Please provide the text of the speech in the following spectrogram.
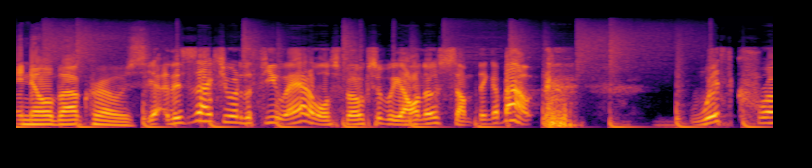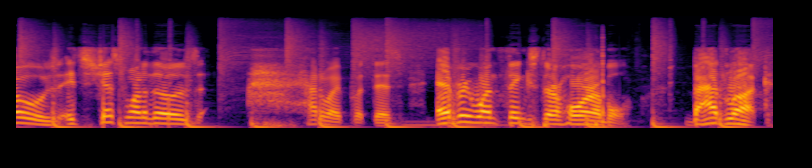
I know about crows. Yeah, this is actually one of the few animals, folks, that we all know something about. With crows, it's just one of those. How do I put this? Everyone thinks they're horrible. Bad luck.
